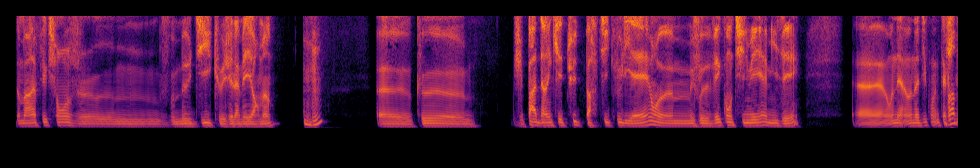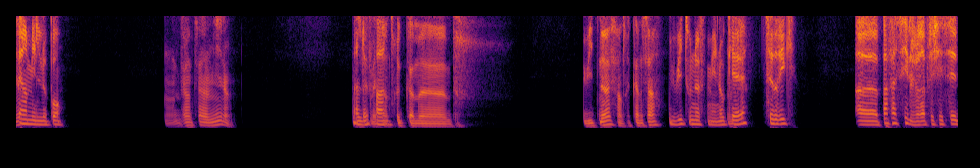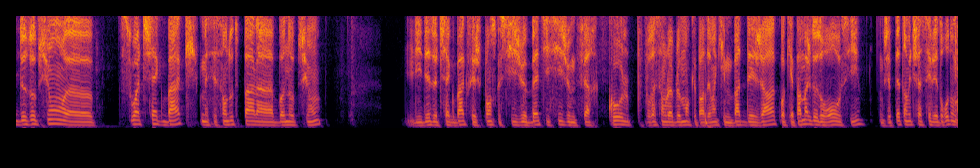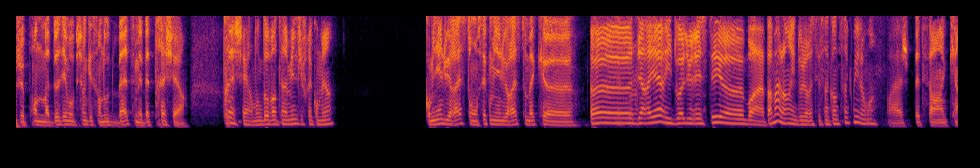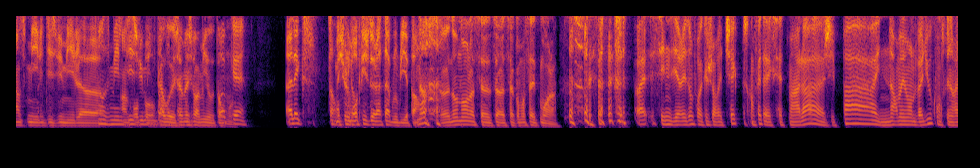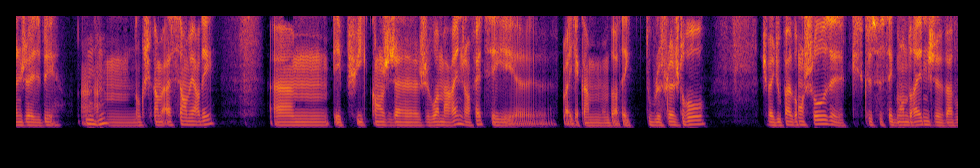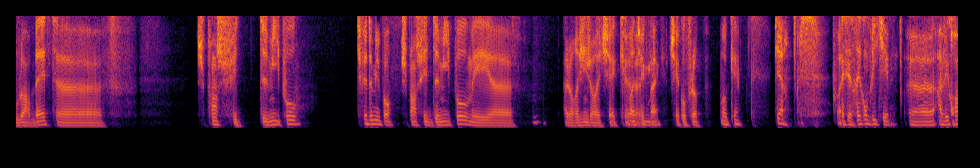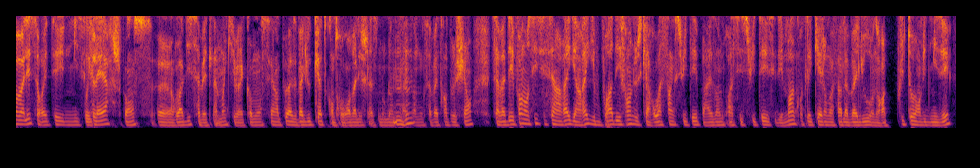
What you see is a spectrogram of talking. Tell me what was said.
dans ma réflexion, je, je me dis que j'ai la meilleure main, Mhm. euh, que j'ai pas d'inquiétude particulière. euh, je vais continuer à miser. Euh, on a on a dit qu'on était combien 21 000 le pot. 21 000. Mal de un truc comme euh, 8-9, un truc comme ça. 8 ou 9 000, ok. Cédric, Euh, pas facile. Je réfléchissais deux options, euh, soit check back, mais c'est sans doute pas la bonne option. L'idée de check back, c'est je pense que si je bête ici, je vais me faire call vraisemblablement que par des mains qui me battent déjà, quoi qu'il y a pas mal de draws aussi. Donc j'ai peut-être envie de chasser les draws, donc je vais prendre ma deuxième option qui est sans doute bête, mais bête très cher. très cher. Donc dans 21 000, tu ferais combien? Combien il lui reste? On sait combien il lui reste, mec euh, euh, Derrière, il doit lui rester euh, bah, pas mal, hein, il doit lui rester 55 000 au moins. Ouais, je vais peut-être faire un 15 000, 18 000. euh, 15 000, un gros 18 000. pot. Ah ouais, jamais j'aurais mis autant. Ok. moi. Alex. Mais je suis le gros fiche de la table, oubliez pas. hein. Non. Euh, non, non, là, ça, ça, ça commence à être moi là. Ouais, c'est une des raisons pour lesquelles j'aurais check parce qu'en fait avec cette main-là, j'ai pas énormément de value contre une range ESB. Euh, donc je suis quand même assez emmerdé. Euh, et puis quand je, je vois ma range, en fait, c'est il y a quand même un board avec double flush draw. Je value pas grand-chose. Qu'est-ce que ce segment de range va vouloir bet euh, Je pense que je fais demi pot. Tu fais demi-pot. Je pense que je fais demi pot, mais euh, à l'origine j'aurais check. Ouais, euh, check back. check au flop. Ok. Pierre. Ouais, c'est très compliqué. Euh, avec Roi Valet, ça aurait été une mise claire, je pense. Euh, Roi 10, ça va être la main qui va commencer un peu à se value cut contre Roi Valet chez la Small Blind, Mhm. donc ça va être un peu chiant. Ça va dépendre aussi si c'est un reg. Un reg, il pourra défendre jusqu'à Roi 5 suité, par exemple, Roi 6 suité. C'est des mains contre lesquelles on va faire de la value, on aura plutôt envie de miser.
